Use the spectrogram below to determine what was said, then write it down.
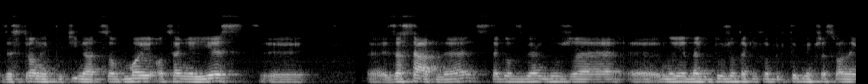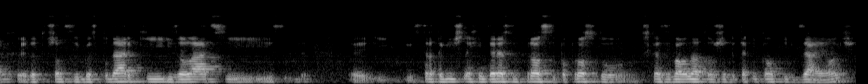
ze strony Putina, co w mojej ocenie jest e, zasadne z tego względu, że e, no jednak dużo takich obiektywnych przesłanek dotyczących gospodarki, izolacji strategicznych interesów Rosji po prostu wskazywało na to, żeby taki konflikt zająć,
